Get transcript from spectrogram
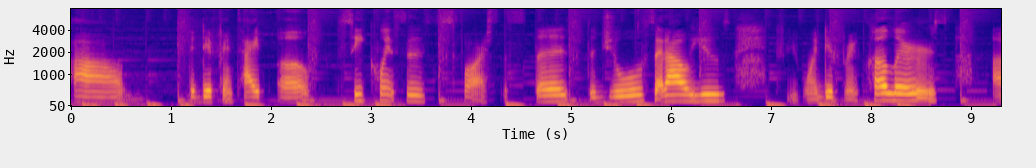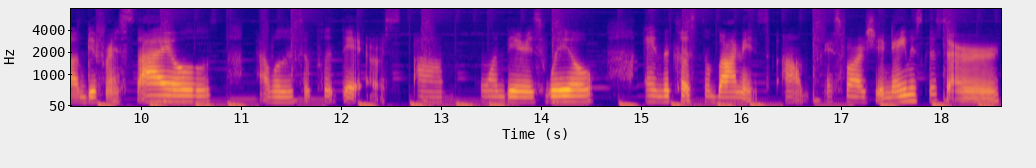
um, the different type of sequences as far as the studs, the jewels that I'll use. If you want different colors, um, different styles, I'm willing to put that um, on there as well and the custom bonnets, um, as far as your name is concerned,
